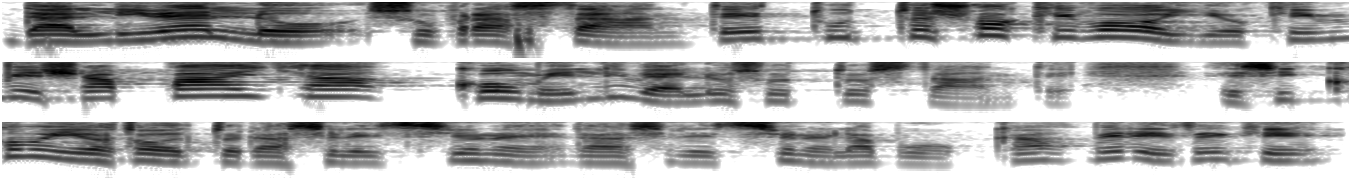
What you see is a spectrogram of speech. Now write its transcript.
dal livello soprastante tutto ciò che voglio che invece appaia come il livello sottostante e siccome io ho tolto da selezione, dalla selezione la bocca vedete che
